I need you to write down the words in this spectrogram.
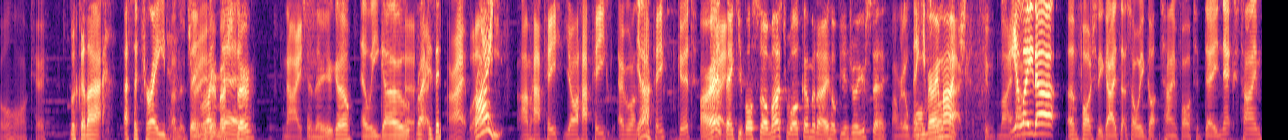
Oh, okay. Look at that. That's a trade. That's a Thank you trade. very much, there. sir. Nice. And there you go. There we go. Right. Is it All right. Well, right? I'm happy. You're happy. Everyone's Yeah. happy. Good. All right, thank you both so much. Welcome, and I hope you enjoy your stay. I'm gonna walk Thank you very much. back to my See you later. Unfortunately, guys, that's all we got time for today. Next time,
